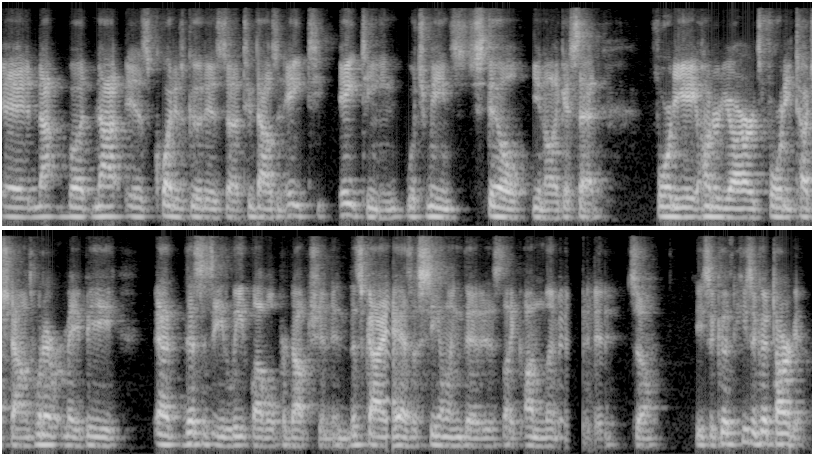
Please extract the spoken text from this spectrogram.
uh, uh, not but not as quite as good as uh, 2018, which means still, you know, like I said, 4,800 yards, 40 touchdowns, whatever it may be. Uh, this is elite level production, and this guy has a ceiling that is like unlimited. So he's a good he's a good target.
